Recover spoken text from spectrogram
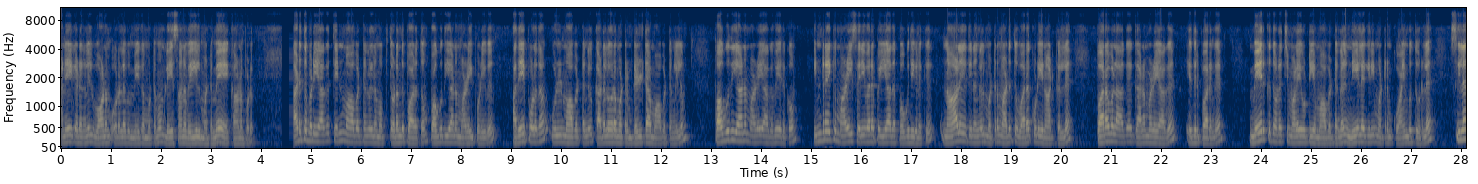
அநேக இடங்களில் வானம் ஓரளவு மேகமூட்டமும் லேசான வெயில் மட்டுமே காணப்படும். அடுத்தபடியாக தென் மாவட்டங்கள் நம்ம தொடர்ந்து பார்த்தோம். பகுதியான மழை பொழிவு. அதே போல தான் உள் மாவட்டங்கள் கடலோர மற்றும் டெல்டா மாவட்டங்களிலும் பகுதியான மழையாகவே இருக்கும். இன்றைக்கு மழை சரிவர பெய்யாத பகுதிகளுக்கு நாளைய தினங்கள் மற்றும் அடுத்து வரக்கூடிய நாட்களில் பரவலாக கனமழையாக எதிர்பாருங்க. மேற்கு தொடர்ச்சி மலையொட்டிய மாவட்டங்கள் நீலகிரி மற்றும் கோயம்புத்தூரில் சில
